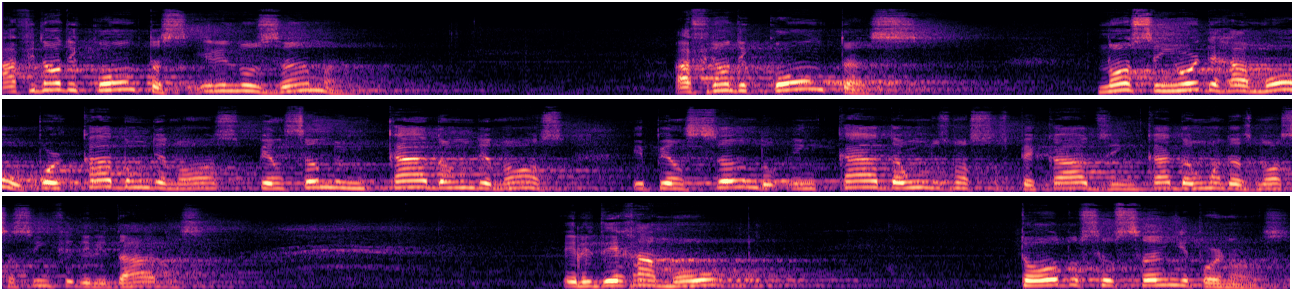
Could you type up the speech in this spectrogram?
Afinal de contas, Ele nos ama. Afinal de contas, nosso Senhor derramou por cada um de nós, pensando em cada um de nós e pensando em cada um dos nossos pecados, em cada uma das nossas infidelidades. Ele derramou todo o seu sangue por nós.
